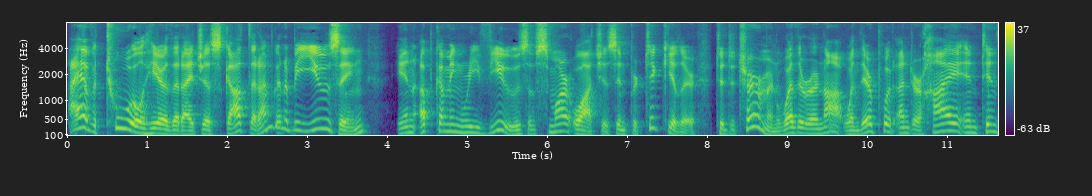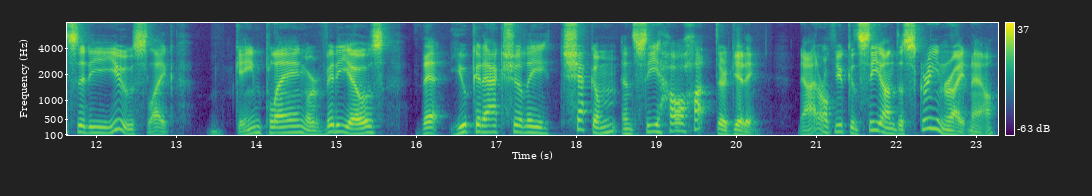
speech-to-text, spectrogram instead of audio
I have a tool here that I just got that I'm going to be using in upcoming reviews of smartwatches, in particular, to determine whether or not, when they're put under high intensity use, like game playing or videos, that you could actually check them and see how hot they're getting. Now, I don't know if you can see on the screen right now,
